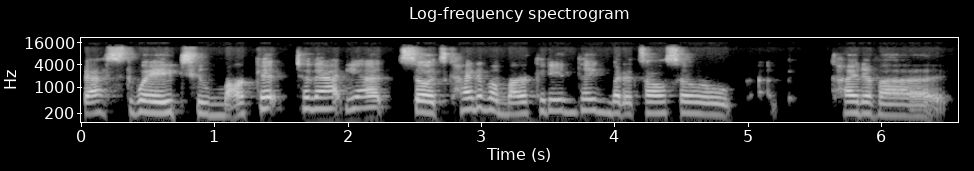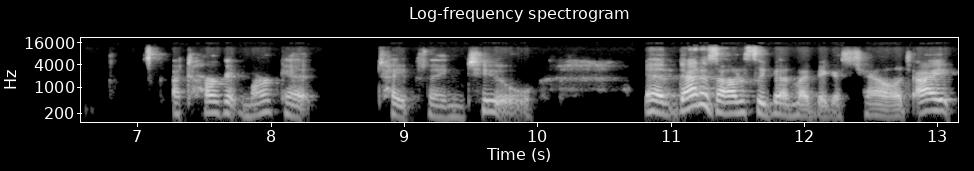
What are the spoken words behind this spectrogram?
best way to market to that yet. So it's kind of a marketing thing, but it's also uh, kind of a, a target market type thing too and that has honestly been my biggest challenge i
